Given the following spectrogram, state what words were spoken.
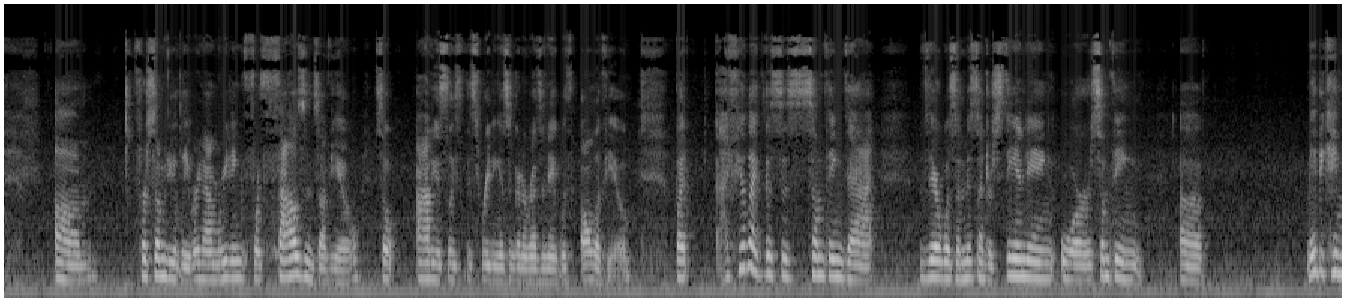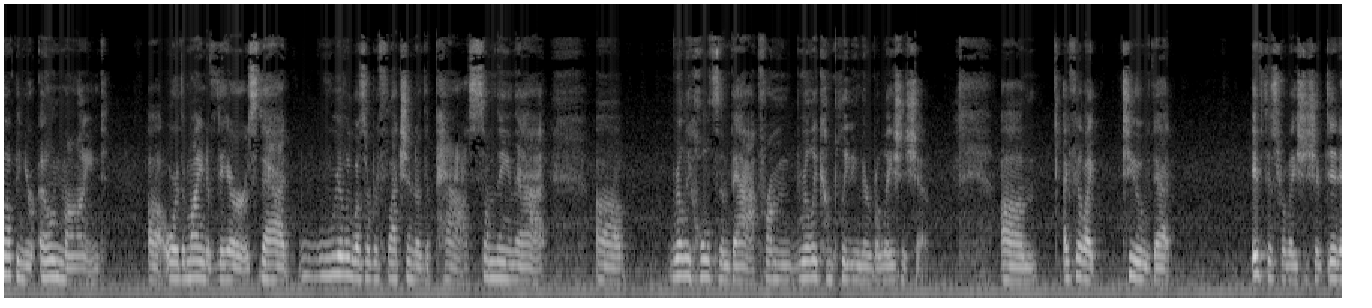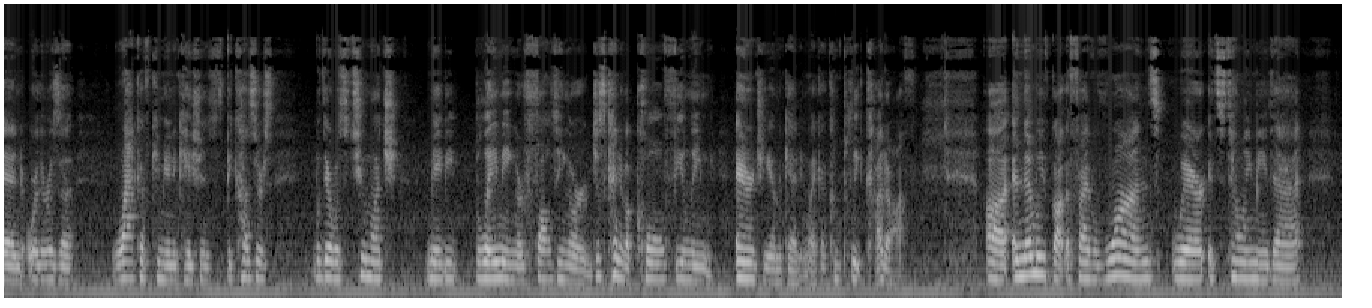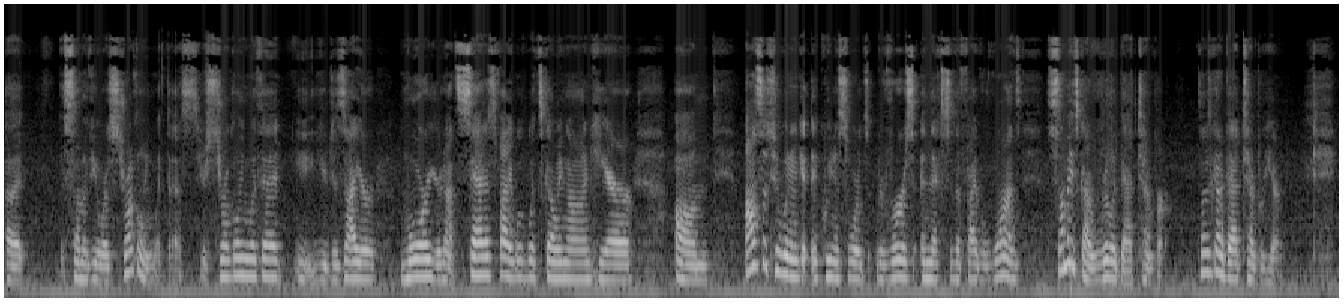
um, for some of you Libra, and I'm reading for thousands of you, so obviously this reading isn't going to resonate with all of you. But I feel like this is something that there was a misunderstanding or something uh, maybe came up in your own mind uh, or the mind of theirs that really was a reflection of the past, something that uh, really holds them back from really completing their relationship. Um, I feel like, too, that if this relationship did end or there is a lack of communication it's because there's there was too much maybe blaming or faulting or just kind of a cold feeling energy I'm getting, like a complete cutoff. Uh, and then we've got the Five of Wands where it's telling me that uh, some of you are struggling with this. You're struggling with it. You, you desire more. You're not satisfied with what's going on here. Um, also, too, when I get the Queen of Swords reverse and next to the Five of Wands, somebody's got a really bad temper. Somebody's got a bad temper here.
